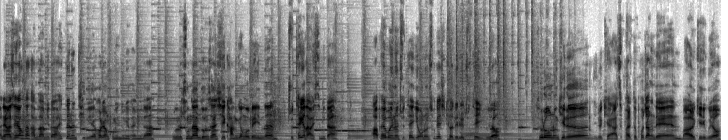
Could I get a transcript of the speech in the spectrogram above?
안녕하세요. 항상 감사합니다. 해뜨는 TV의 허령 공인중개사입니다. 오늘은 충남 논산시 강경읍에 있는 주택에 나와 있습니다. 앞에 보이는 주택이 오늘 소개시켜드릴 주택이고요. 들어오는 길은 이렇게 아스팔트 포장된 마을길이고요.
